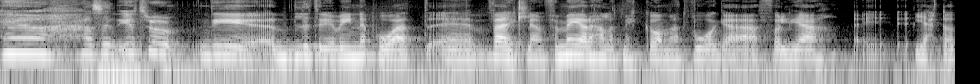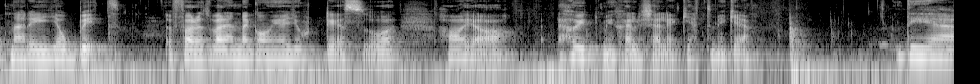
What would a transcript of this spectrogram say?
Ja, alltså jag tror det är lite det jag var inne på att eh, verkligen för mig har det handlat mycket om att våga följa hjärtat när det är jobbigt. För att varenda gång jag gjort det så har jag höjt min självkärlek jättemycket. Det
